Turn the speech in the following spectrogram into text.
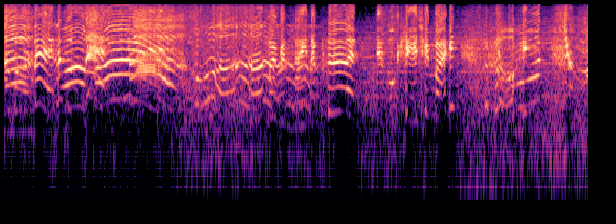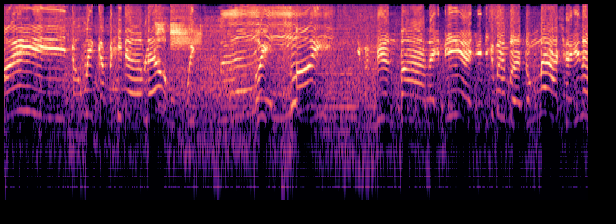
ระเบิดแน่ระเบิดแน่ไม่เป็นไรนะเพื่อนยังโอเคใช่ไหมโอ้ยเฮ้ยต้องวิ่งกลับไปที่เดิมแล้วอุ๊ยเฮ้ยเฮ้ยนี่มันเรื่องบ้าอะไรเนี่ยอยู่ดีก็มาระเบิดตรงหน้าเฉยเล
